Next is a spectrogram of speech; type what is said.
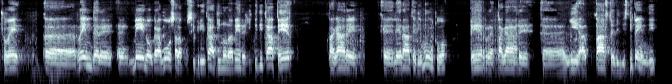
cioè eh, rendere eh, meno gravosa la possibilità di non avere liquidità per pagare eh, le rate di mutuo, per pagare gli, parte degli stipendi,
